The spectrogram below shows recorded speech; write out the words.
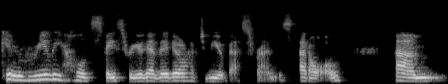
can really hold space for you. They don't have to be your best friends at all. Um,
